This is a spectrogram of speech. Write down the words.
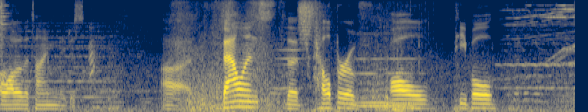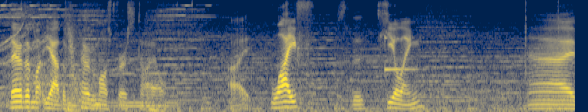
a lot of the time. They just uh, balance, the helper of all people. They're the yeah, the, they're the most versatile. Uh, life is the healing. Uh,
